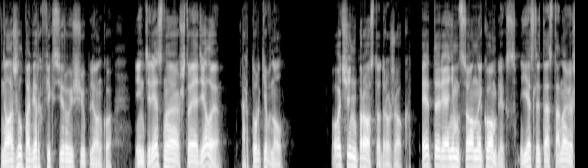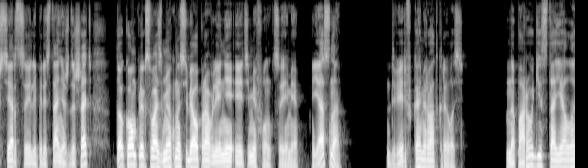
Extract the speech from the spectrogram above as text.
наложил поверх фиксирующую пленку. «Интересно, что я делаю?» Артур кивнул. «Очень просто, дружок. Это реанимационный комплекс. Если ты остановишь сердце или перестанешь дышать, то комплекс возьмет на себя управление этими функциями. Ясно?» Дверь в камеру открылась. На пороге стояла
